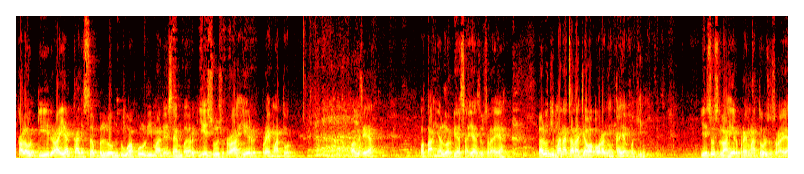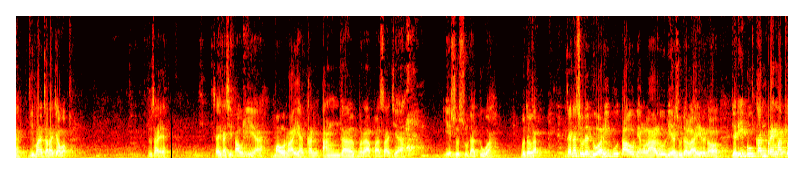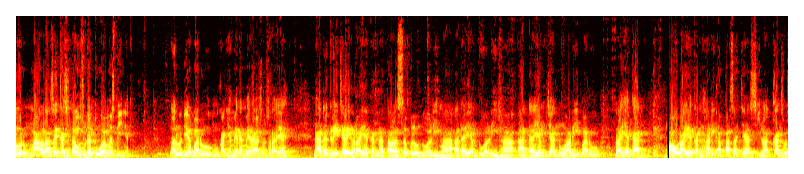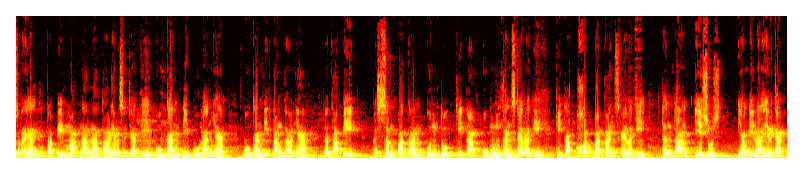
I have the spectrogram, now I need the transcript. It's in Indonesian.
Kalau dirayakan sebelum 25 Desember, Yesus lahir prematur. Bagus ya. Otaknya luar biasa ya saudara ya. Lalu gimana cara jawab orang yang kayak begini? Yesus lahir prematur saudara ya. Gimana cara jawab? Itu saya. Saya kasih tahu dia, mau rayakan tanggal berapa saja, Yesus sudah tua. Betul nggak? Karena sudah 2000 tahun yang lalu dia sudah lahir toh. Jadi bukan prematur, malah saya kasih tahu sudah tua mestinya. Lalu dia baru mukanya merah-merah saudara ya. Nah ada gereja yang rayakan Natal sebelum 25, ada yang 25, ada yang Januari baru rayakan. Mau rayakan hari apa saja silakan saudara ya. Tapi makna Natal yang sejati bukan di bulannya, bukan di tanggalnya, tetapi kesempatan untuk kita umumkan sekali lagi, kita khotbahkan sekali lagi tentang Yesus yang dilahirkan.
